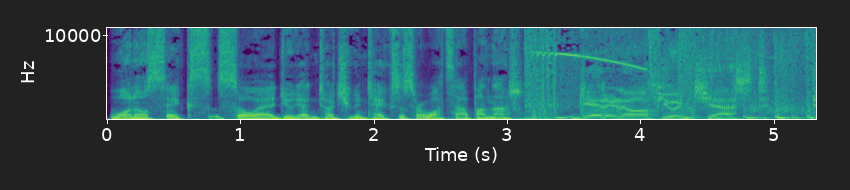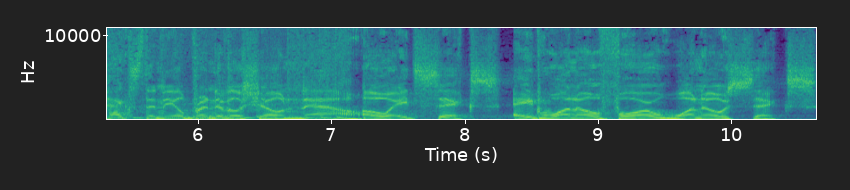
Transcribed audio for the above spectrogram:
106. So uh, do get in touch. You can text us or WhatsApp on that. Get it off your chest. Text the Neil Prendeville Show now. 086 8104 106.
